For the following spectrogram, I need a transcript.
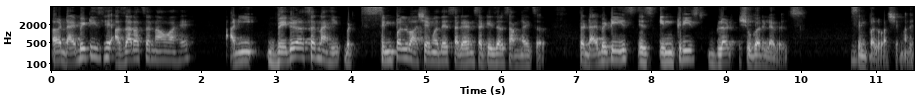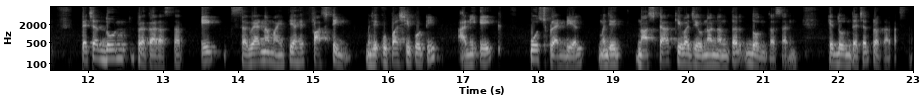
डायबिटीज हे आजाराचं नाव आहे आणि वेगळं असं नाही बट सिंपल भाषेमध्ये सगळ्यांसाठी जर सांगायचं तर diabetes is increase blood sugar levels simple भाषेमध्ये. त्याच्यात दोन प्रकार असतात. एक सगळ्यांना माहिती आहे फास्टिंग म्हणजे उपाशीपोटी आणि एक पोस्ट प्रँडियल म्हणजे नाश्ता किंवा जेवणानंतर दोन तासांनी. हे दोन त्याच्यात प्रकार असतात.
